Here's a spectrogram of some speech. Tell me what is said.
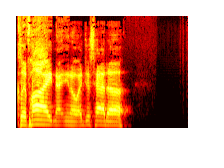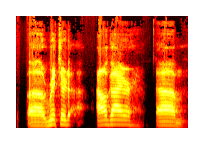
Cliff High, you know, I just had uh, uh, Richard Allgire. Um,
